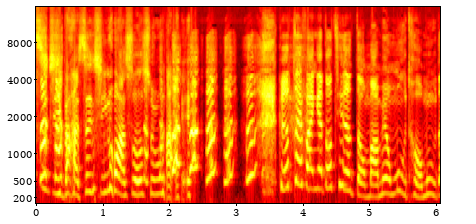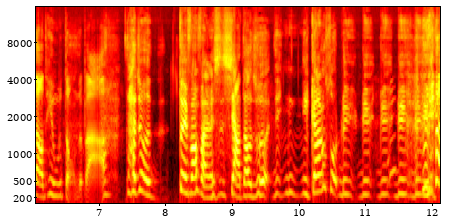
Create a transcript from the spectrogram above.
自己把真心话说出来。可是对方应该都听得懂吗？没有木头木到听不懂的吧？他就对方反而是吓到，就说你你你刚刚说旅旅旅旅旅。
